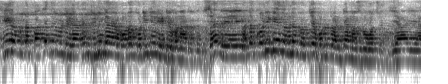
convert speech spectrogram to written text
கீரை முட்டை பக்கத்து வீட்டுக்காரன் துணிக்காய போட கொடிக்கீரை ஏற்றி பண்ணாட்டு இருக்குது. சரி. அந்த கொடிக்கீரை விட கொக்கிய போட்டுட்டு வந்துட்டேன் மாசம் போச்சு யா யா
